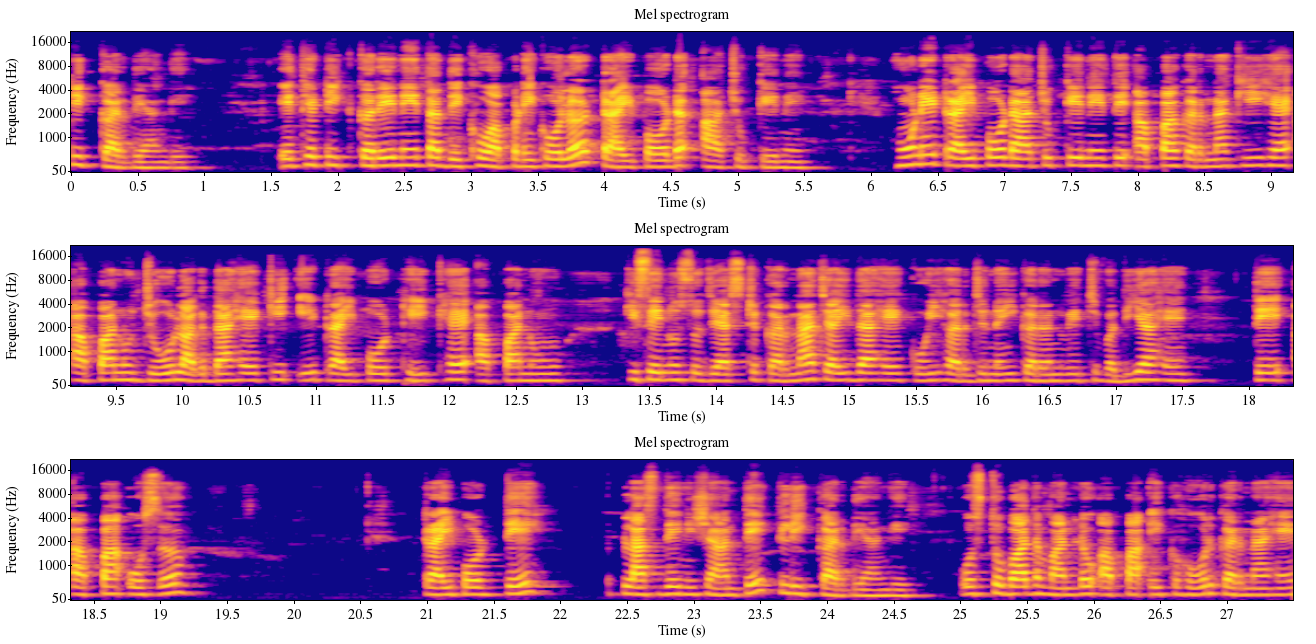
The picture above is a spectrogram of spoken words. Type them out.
ਟਿਕ ਕਰ ਦਿਆਂਗੇ। ਇੱਥੇ ਟਿਕ ਕਰੇ ਨੇ ਤਾਂ ਦੇਖੋ ਆਪਣੇ ਕੋਲ ਟ੍ਰਾਈਪੋਡ ਆ ਚੁੱਕੇ ਨੇ। ਹੁਣ ਇਹ ਟ੍ਰਾਈਪੋਡ ਆ ਚੁੱਕੇ ਨੇ ਤੇ ਆਪਾਂ ਕਰਨਾ ਕੀ ਹੈ? ਆਪਾਂ ਨੂੰ ਜੋ ਲੱਗਦਾ ਹੈ ਕਿ ਇਹ ਟ੍ਰਾਈਪੋਡ ਠੀਕ ਹੈ, ਆਪਾਂ ਨੂੰ ਕਿਸੇ ਨੂੰ ਸੁਜੈਸਟ ਕਰਨਾ ਚਾਹੀਦਾ ਹੈ, ਕੋਈ ਹਰਜ ਨਹੀਂ ਕਰਨ ਵਿੱਚ ਵਧੀਆ ਹੈ ਤੇ ਆਪਾਂ ਉਸ ਟ੍ਰਾਈਪੋਡ ਤੇ ਪਲੱਸ ਦੇ ਨਿਸ਼ਾਨ ਤੇ ਕਲਿੱਕ ਕਰ ਦਿਆਂਗੇ। ਉਸ ਤੋਂ ਬਾਅਦ ਮੰਨ ਲਓ ਆਪਾਂ ਇੱਕ ਹੋਰ ਕਰਨਾ ਹੈ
